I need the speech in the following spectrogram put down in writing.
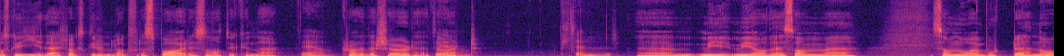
å skulle gi deg et slags grunnlag for å spare, sånn at du kunne ja. klare deg sjøl etter hvert. Stemmer. Eh, mye, mye, av det som, eh, som nå er borte. Nå,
